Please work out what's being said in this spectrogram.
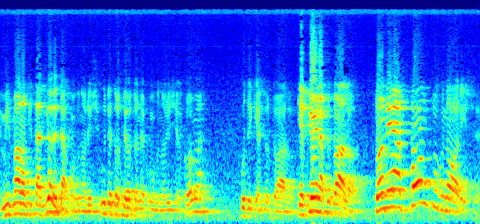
Εμείς μάλλον και τα δυο δεν τα έχουμε γνωρίσει. Ούτε το Θεό τον έχουμε γνωρίσει ακόμα ούτε και αυτό το άλλο. Και ποιο είναι αυτό το άλλο; Τον εαυτόν του γνώρισε.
